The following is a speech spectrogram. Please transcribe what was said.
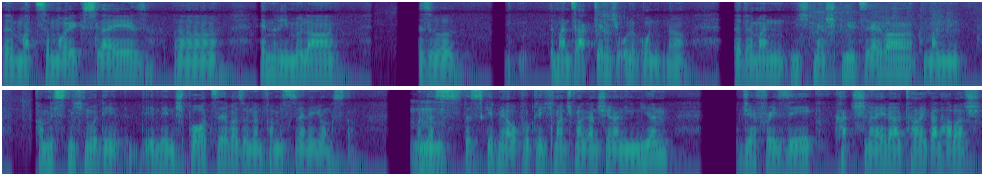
äh, Matze Moik, Sly, äh, Henry Müller, also man sagt ja nicht ohne Grund, ne? Äh, Wenn man nicht mehr spielt selber, man vermisst nicht nur den, den, den Sport selber, sondern vermisst seine Jungs. Ne? Und Mhm. das, das geht mir auch wirklich manchmal ganz schön an die Nieren. Jeffrey Seeg, Kat Schneider, Tarek Al-Habasch,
